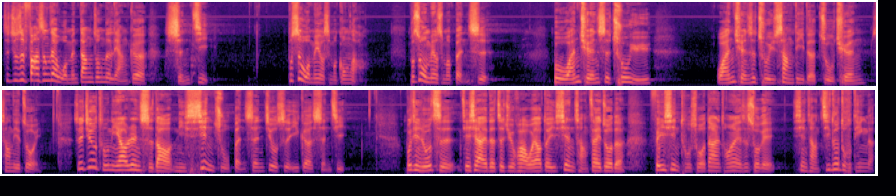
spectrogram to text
这就是发生在我们当中的两个神迹，不是我们有什么功劳，不是我们有什么本事，不完全是出于，完全是出于上帝的主权，上帝作为。所以基督徒你要认识到，你信主本身就是一个神迹。不仅如此，接下来的这句话我要对现场在座的非信徒说，当然同样也是说给现场基督徒听的。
